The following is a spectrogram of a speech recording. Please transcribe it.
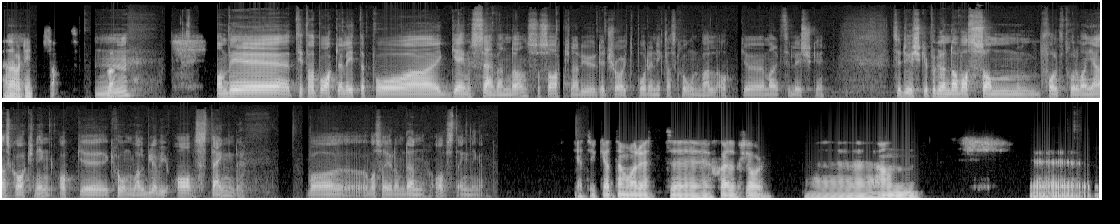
Det hade varit intressant. Mm. Om vi tittar tillbaka lite på Game 7 då så saknade ju Detroit både Niklas Kronwall och eh, Mark Zeliski. Zeliski på grund av vad som folk trodde var en hjärnskakning och eh, Kronwall blev ju avstängd. Vad, vad säger du om den avstängningen? Jag tycker att den var rätt eh, självklar. Eh, han... Eh,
